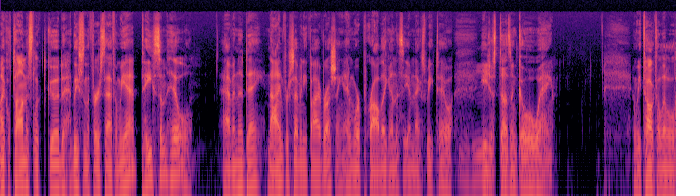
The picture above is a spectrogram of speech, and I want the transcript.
Michael Thomas looked good, at least in the first half, and we had Taysom Hill having a day. 9 for 75 rushing, and we're probably going to see him next week, too. Mm-hmm. He just doesn't go away. And we talked a little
